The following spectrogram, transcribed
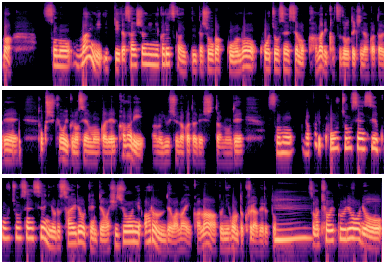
まあ、その前に行っていた、最初に2ヶ月間行っていた小学校の校長先生もかなり活動的な方で、特殊教育の専門家でかなりあの優秀な方でしたので、その、やっぱり校長先生、校長先生による裁量権っていうのは非常にあるんではないかなと、日本と比べると。うんその教育料料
